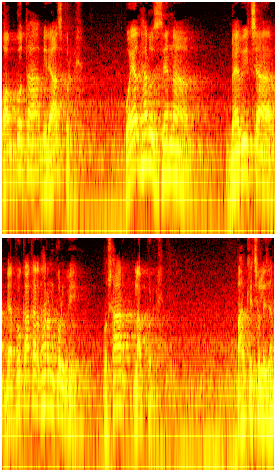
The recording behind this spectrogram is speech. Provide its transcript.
অজ্ঞতা বিরাজ করবে। ওয়াজহারু জেনা, ব্যবিচার, ব্যাপক আকার ধারণ করবে। প্রসার লাভ করবে। পার্কে চলে যান।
